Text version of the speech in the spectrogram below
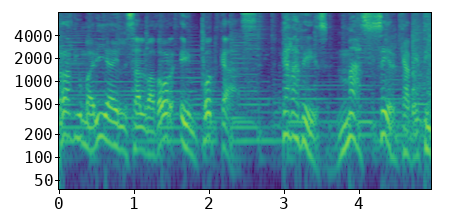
Radio María El Salvador en podcast, cada vez más cerca de ti.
